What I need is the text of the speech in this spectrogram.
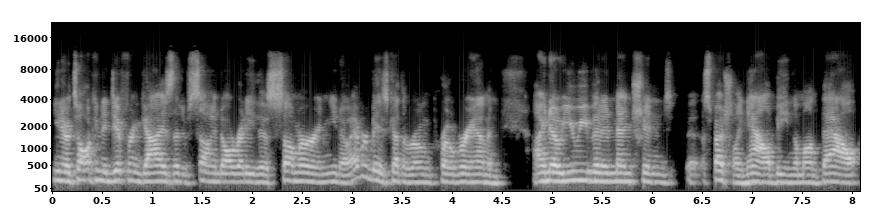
you know, talking to different guys that have signed already this summer, and you know, everybody's got their own program. And I know you even had mentioned, especially now being a month out,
